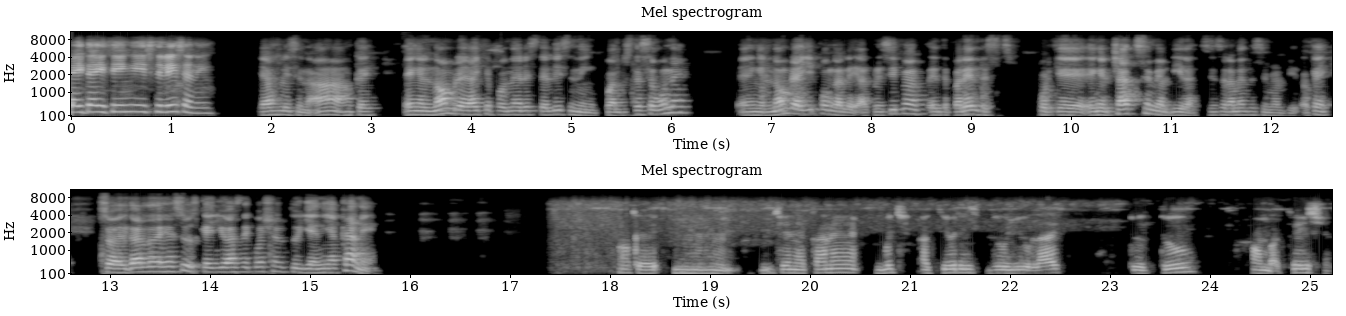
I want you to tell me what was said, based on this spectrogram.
Lady, I think is listening. Just listening. Ah, ok. En el nombre hay que poner este listening. Cuando usted se une, en el nombre allí póngale, al principio entre paréntesis, porque en el chat se me olvida, sinceramente se me olvida. Ok. So, Edgardo de Jesús, can you ask the question to Jenny Akane? Okay. Mm, Jenny Akane, which activities do you like to do on vacation?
